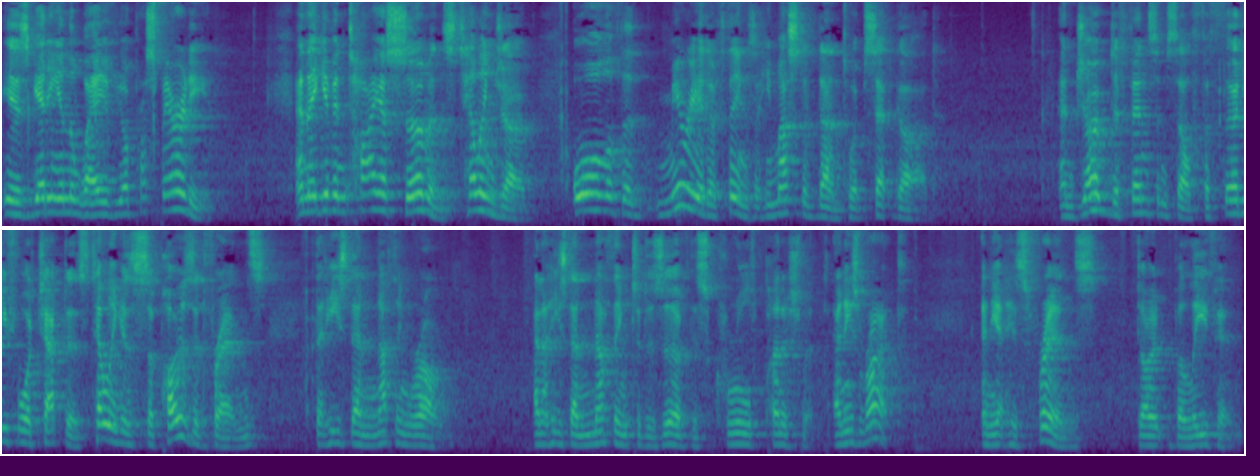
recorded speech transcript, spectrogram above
is getting in the way of your prosperity. And they give entire sermons telling Job all of the myriad of things that he must have done to upset God. And Job defends himself for 34 chapters, telling his supposed friends that he's done nothing wrong and that he's done nothing to deserve this cruel punishment. And he's right. And yet his friends don't believe him.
